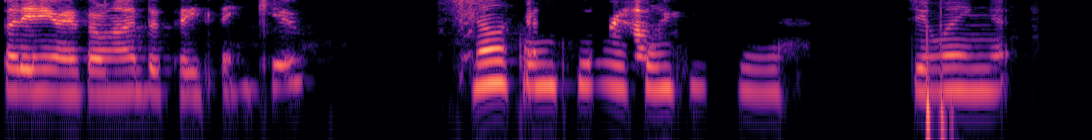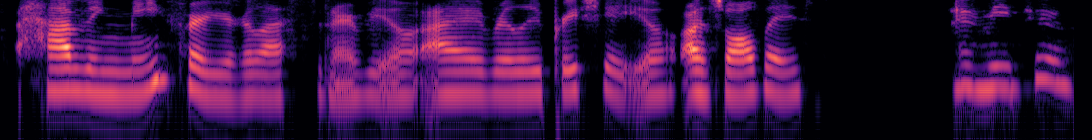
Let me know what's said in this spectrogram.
But anyways, I wanted to say thank you. No, thank you. Thank you for doing having me for your last interview. I really appreciate you, as always. And me too.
